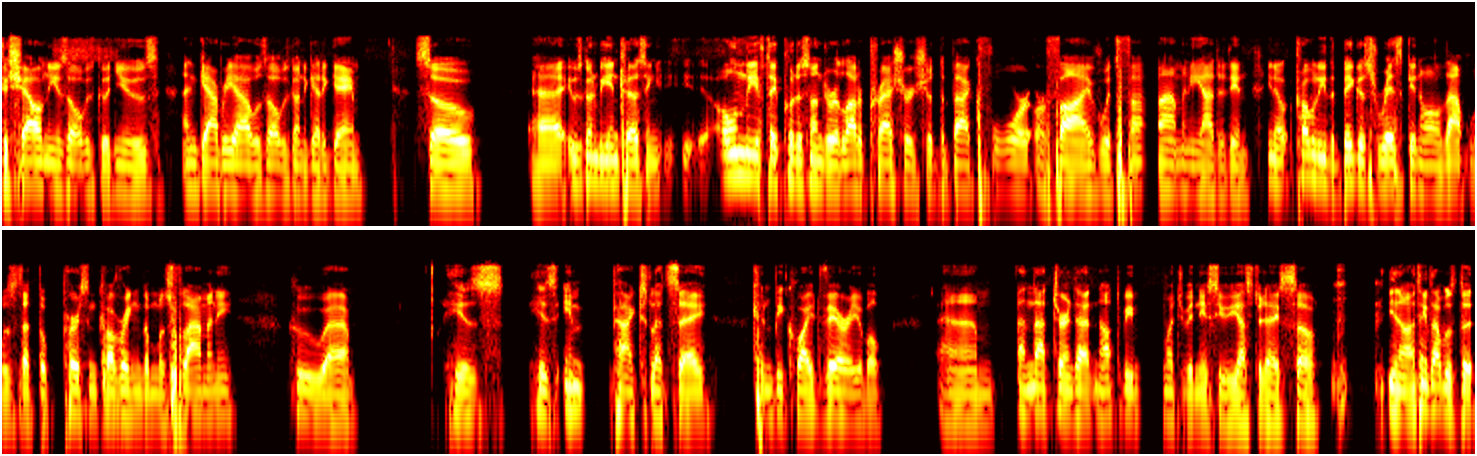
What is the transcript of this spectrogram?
is always good news, and Gabriel was always going to get a game. So uh, it was going to be interesting. Only if they put us under a lot of pressure should the back four or five with Flamini added in. You know, probably the biggest risk in all of that was that the person covering them was Flamini, who uh, his his impact, let's say, can be quite variable, um, and that turned out not to be much of an issue yesterday. So you know, I think that was the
